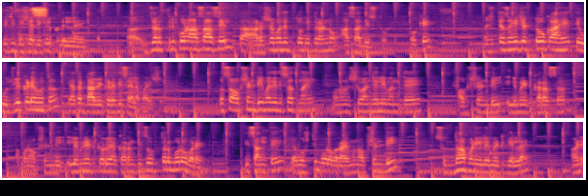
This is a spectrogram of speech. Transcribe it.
त्याची दिशा देखील बदलली नाही जर त्रिकोण असा असेल तर आरशामध्ये तो मित्रांनो असा दिसतो. ओके म्हणजे त्याचं हे जे टोक आहे ते उजवीकडे होतं ते आता डावीकडे दिसायला पाहिजे. तसं ऑप्शन डी मध्ये दिसत नाही. म्हणून शिवांजली म्हणते ऑप्शन डी इलिमिनेट करा सर आपण ऑप्शन डी इलिमिनेट करूया कारण तिचं उत्तर बरोबर आहे. ती सांगते त्या गोष्टी बरोबर आहे. म्हणून ऑप्शन डी सुद्धा आपण इलिमिनेट केलाय. आणि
